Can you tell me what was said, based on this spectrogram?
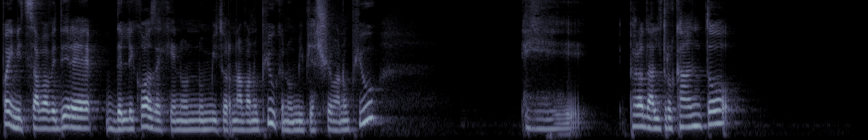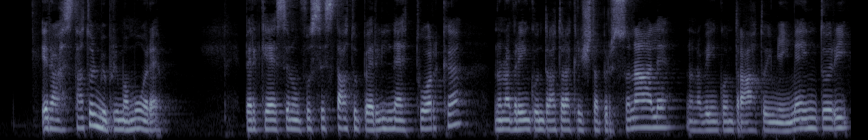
Poi iniziavo a vedere delle cose che non, non mi tornavano più, che non mi piacevano più, e... però d'altro canto era stato il mio primo amore, perché se non fosse stato per il network, non avrei incontrato la crescita personale, non avrei incontrato i miei mentori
